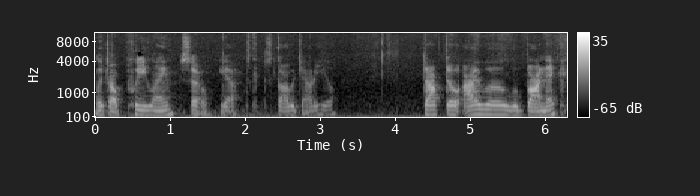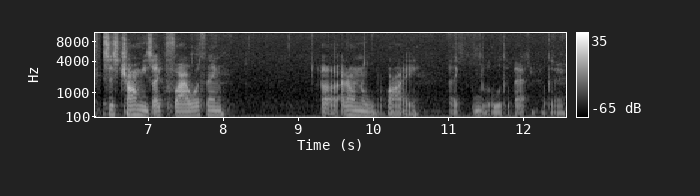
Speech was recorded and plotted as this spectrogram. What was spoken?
which are pretty lame. So yeah, let's get this garbage out of here. Dr. Ivo Robotnik. This is Charmy's like flower thing. Uh, I don't know why. Like, look at that. Okay.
